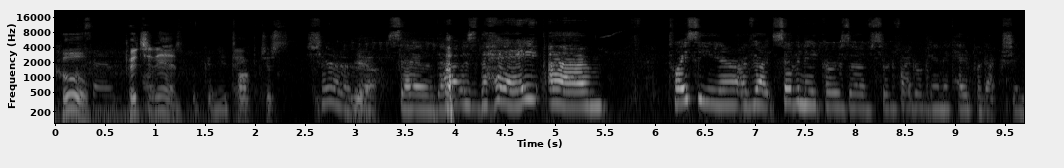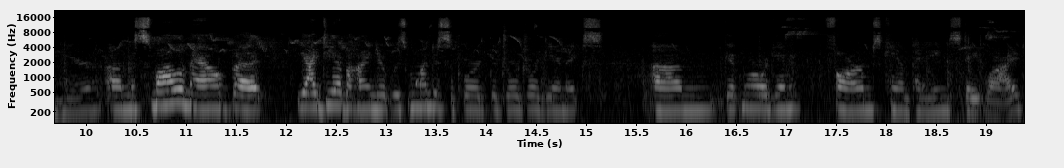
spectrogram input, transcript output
cool So- pitch it in can you talk just Sure. Yeah. So that was the hay. Um, twice a year, I've got seven acres of certified organic hay production here. Um, a small amount, but the idea behind it was one to support the Georgia Organics um, Get More Organic Farms campaign statewide.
